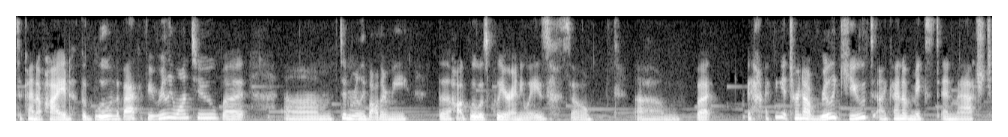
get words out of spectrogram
to kind of hide the glue in the back if you really want to, but um, didn't really bother me. The hot glue was clear anyways, so, um, but I think it turned out really cute. I kind of mixed and matched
